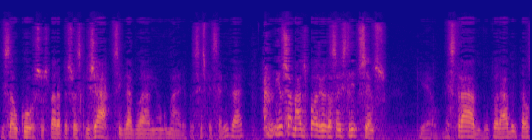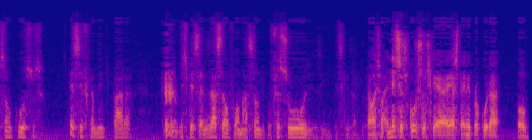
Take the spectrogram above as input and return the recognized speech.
que são cursos para pessoas que já se graduaram em alguma área para se especializar, e os chamados pós-graduação estrito senso, que é o mestrado, doutorado, então são cursos especificamente para especialização, formação de professores e pesquisadores. Então, nesses cursos que a SPM procura, ou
